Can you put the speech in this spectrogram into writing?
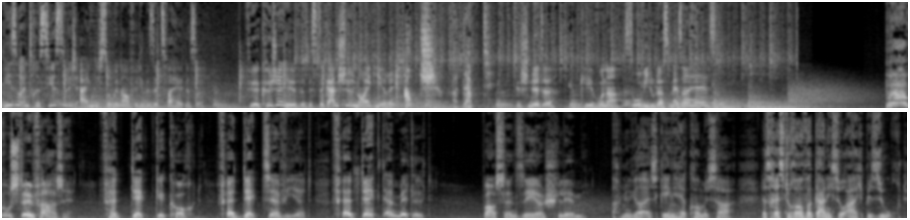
wieso interessierst du dich eigentlich so genau für die Besitzverhältnisse? Für Küchehilfe bist du ganz schön neugierig. Autsch, verdammt. Geschnitte. Okay, Wunder. So wie du das Messer hältst? Bravo, Stillphase. Verdeckt gekocht, verdeckt serviert, verdeckt ermittelt. War's denn sehr schlimm? Ach, nu ja, es ging, Herr Kommissar. Das Restaurant war gar nicht so arg besucht.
